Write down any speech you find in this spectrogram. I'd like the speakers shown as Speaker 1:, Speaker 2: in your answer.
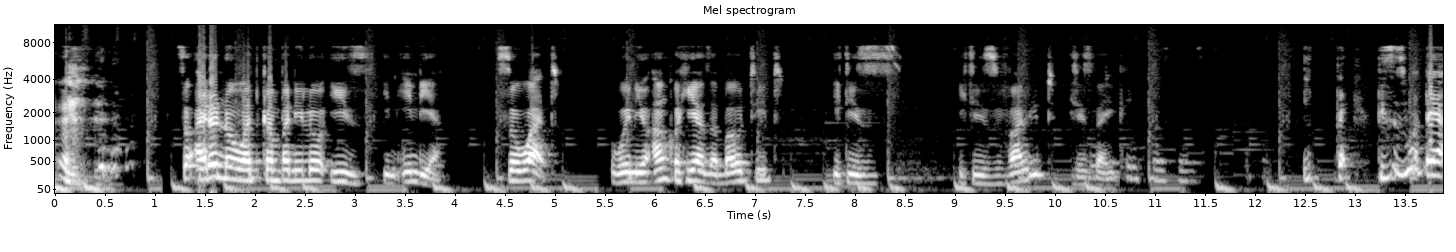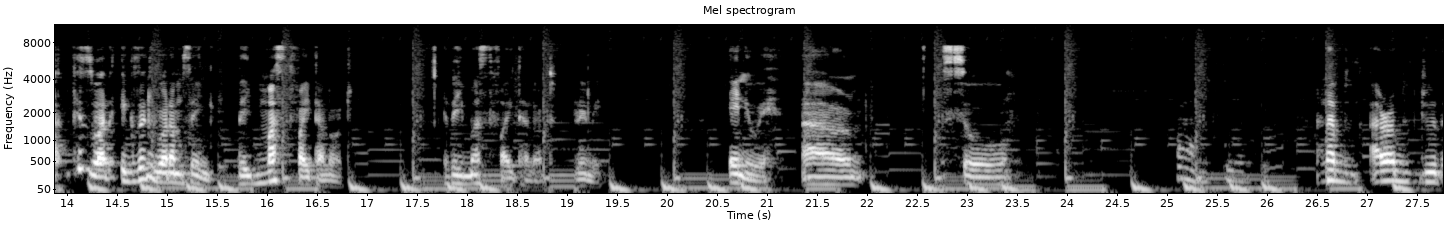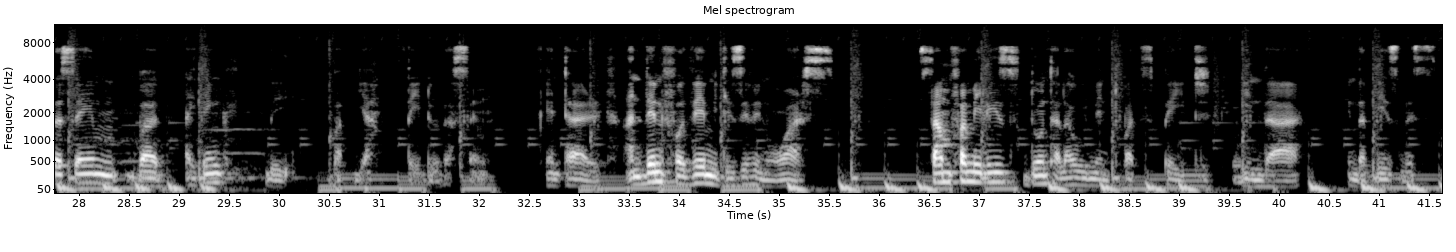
Speaker 1: so I don't know what company law is in India. So what? When your uncle hears about it, it is it is valid. It is like it, th- this is what they are. This is what exactly what I'm saying. They must fight a lot. They must fight a lot, really. Anyway, um, so. Arab Arabs do the same, but I think but yeah, they do the same entirely. And then for them, it is even worse. Some families don't allow women to participate in the in the business.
